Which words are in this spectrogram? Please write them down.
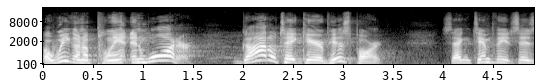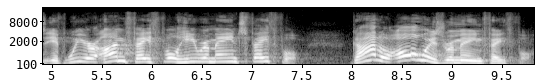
Are we going to plant and water? God will take care of His part. Second Timothy, it says, if we are unfaithful, he remains faithful. God will always remain faithful.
